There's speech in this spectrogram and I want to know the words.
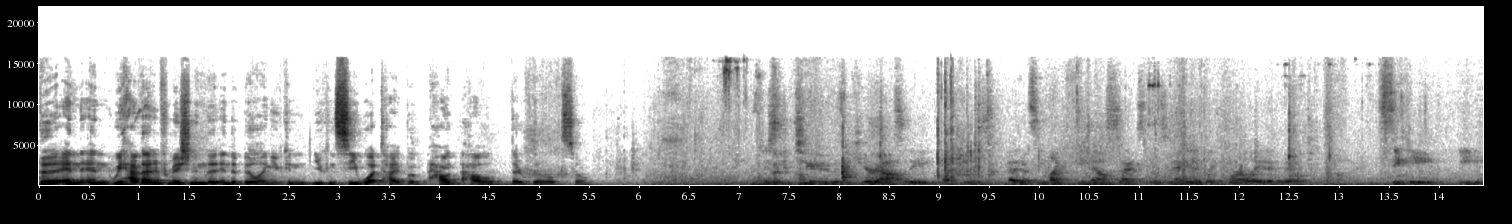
The, and, and we have that information in the, in the billing. You can, you can see what type of, how, how they're billed, so. Just two curiosity questions. Yeah. It seemed like female sex was negatively correlated with seeking ED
